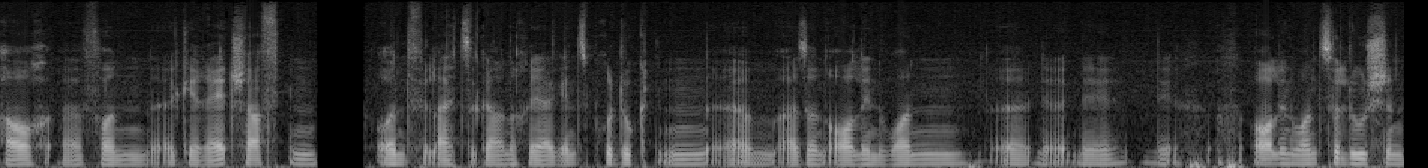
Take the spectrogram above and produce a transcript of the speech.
auch äh, von äh, Gerätschaften und vielleicht sogar noch Reagenzprodukten, ähm, also ein All-in-One, äh, ne, ne, ne All-in-One-Solution,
